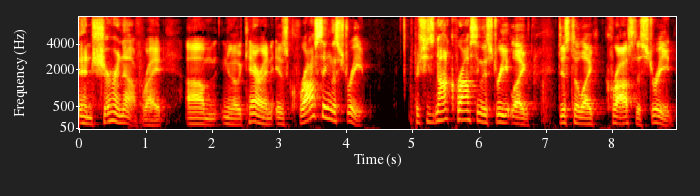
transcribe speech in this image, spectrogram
and sure enough, right, um, you know, Karen is crossing the street but she's not crossing the street like just to like cross the street.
